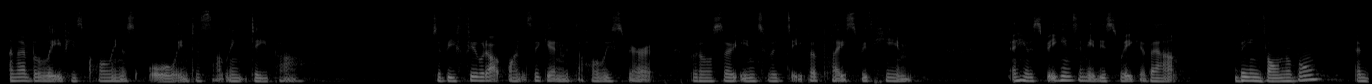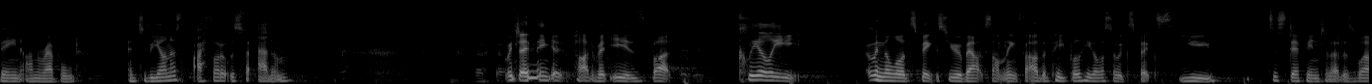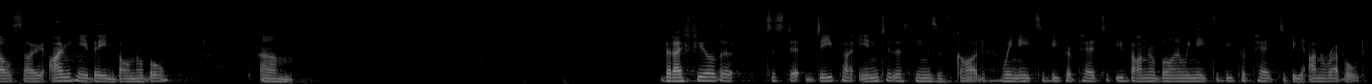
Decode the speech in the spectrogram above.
And I believe He's calling us all into something deeper to be filled up once again with the Holy Spirit, but also into a deeper place with Him. And He was speaking to me this week about being vulnerable and being unraveled. And to be honest, I thought it was for Adam which I think it, part of it is, but clearly, when the Lord speaks to you about something for other people, He also expects you to step into that as well. So I'm here being vulnerable. Um, but I feel that to step deeper into the things of God, we need to be prepared to be vulnerable and we need to be prepared to be unraveled.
